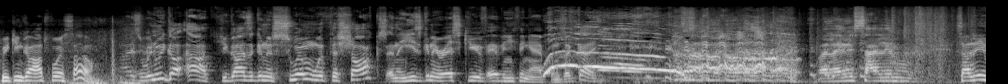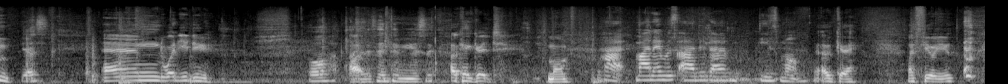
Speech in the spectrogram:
we can go out for a sail. Guys, when we go out, you guys are gonna swim with the sharks, and then he's gonna rescue if anything happens. Okay. My name is Salim. Salim. Yes. And what do you do? Oh, I listen to music. Okay, good. Mom. Hi, my name is Adid. I'm his mom. Okay. I feel you.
